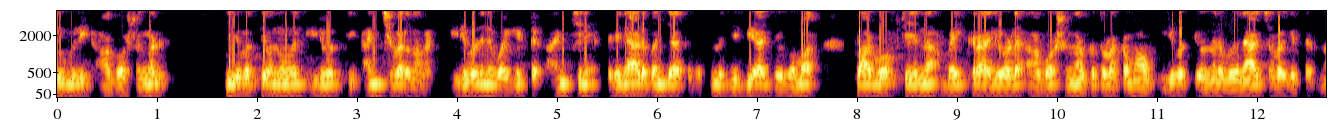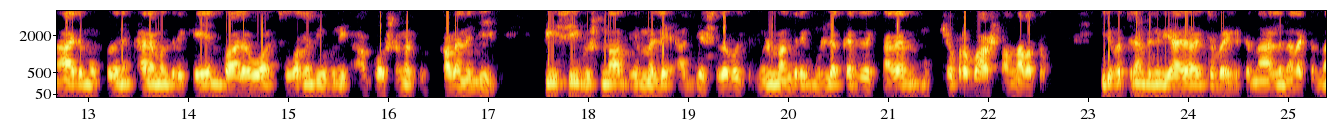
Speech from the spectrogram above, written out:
ജൂബിലി ആഘോഷങ്ങൾ ഇരുപത്തിയൊന്ന് മുതൽ ഇരുപത്തി അഞ്ച് വരെ നടക്കും. ഇരുപതിന് വൈകിട്ട് അഞ്ചിന് Perinad panchayat president Divya Jayakumar flag off ചെയ്യുന്ന ബൈക്ക് റാലിയോടെ ആഘോഷങ്ങൾക്ക് തുടക്കമാവും. ഇരുപത്തിയൊന്നിന് ബുധനാഴ്ച വൈകിട്ട് നാല് മുപ്പതിന് ധനമന്ത്രി കെ എൻ ബാലഗോപാൽ സുവർണ ജൂബിലി ആഘോഷങ്ങൾ ഉദ്ഘാടനം ചെയ്യും. P C Vishnunath M L A അധ്യക്ഷത വഹിക്കും. മുൻ മന്ത്രി മുല്ലക്കര രത്നാകരൻ മുഖ്യപ്രഭാഷണം നടത്തും. ഇരുപത്തിരണ്ടിന് വ്യാഴാഴ്ച വൈകിട്ട് നാലിന് നടക്കുന്ന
